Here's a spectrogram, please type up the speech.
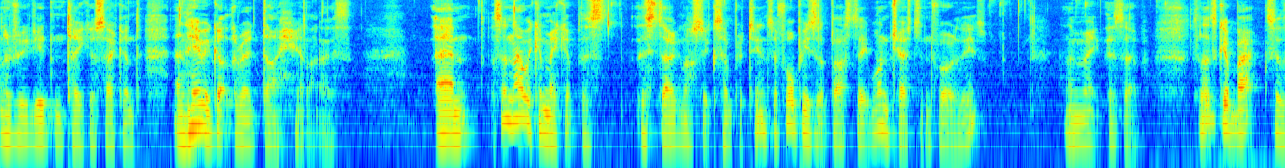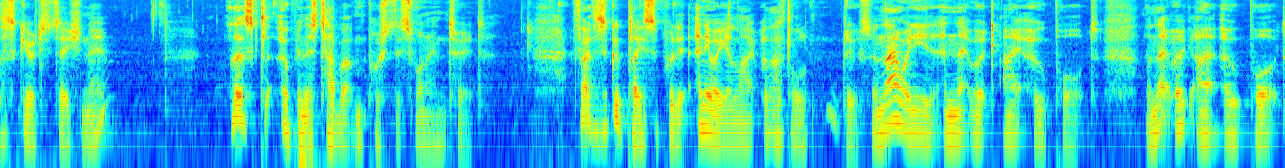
literally didn't take a second. And here we've got the red dye here like this. Um, so now we can make up this, this diagnostic subroutine. So four pieces of plastic, one chest and four of these. And then make this up. So let's go back to the security station here. Let's open this tab up and push this one into it. In fact, it's a good place to put it anywhere you like, but that'll do. So now we need a network I.O. port. The network I.O. port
